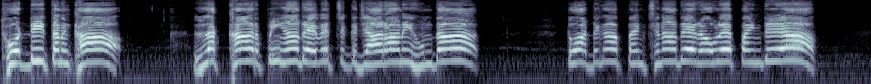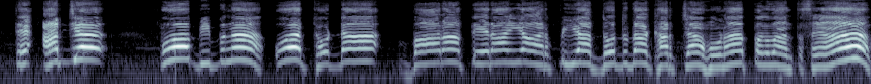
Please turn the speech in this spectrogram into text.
ਤੁਹਾਡੀ ਤਨਖਾਹ ਲੱਖਾਂ ਰੁਪਈਆਂ ਦੇ ਵਿੱਚ ਗੁਜ਼ਾਰਾ ਨਹੀਂ ਹੁੰਦਾ। ਤੁਹਾਡੀਆਂ ਪੈਨਸ਼ਨਾਂ ਦੇ ਰੌਲੇ ਪੈਂਦੇ ਆ। ਤੇ ਅੱਜ ਉਹ ਬੀਬੀਆਂ, ਉਹ ਤੁਹਾਡਾ 12 13000 ਰੁਪਇਆ ਦੁੱਧ ਦਾ ਖਰਚਾ ਹੋਣਾ, ਭਗਵੰਤ ਸਿਆ।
